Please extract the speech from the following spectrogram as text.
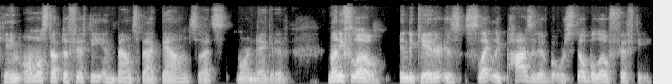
came almost up to 50 and bounced back down. So that's more negative. Money flow indicator is slightly positive, but we're still below 50.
